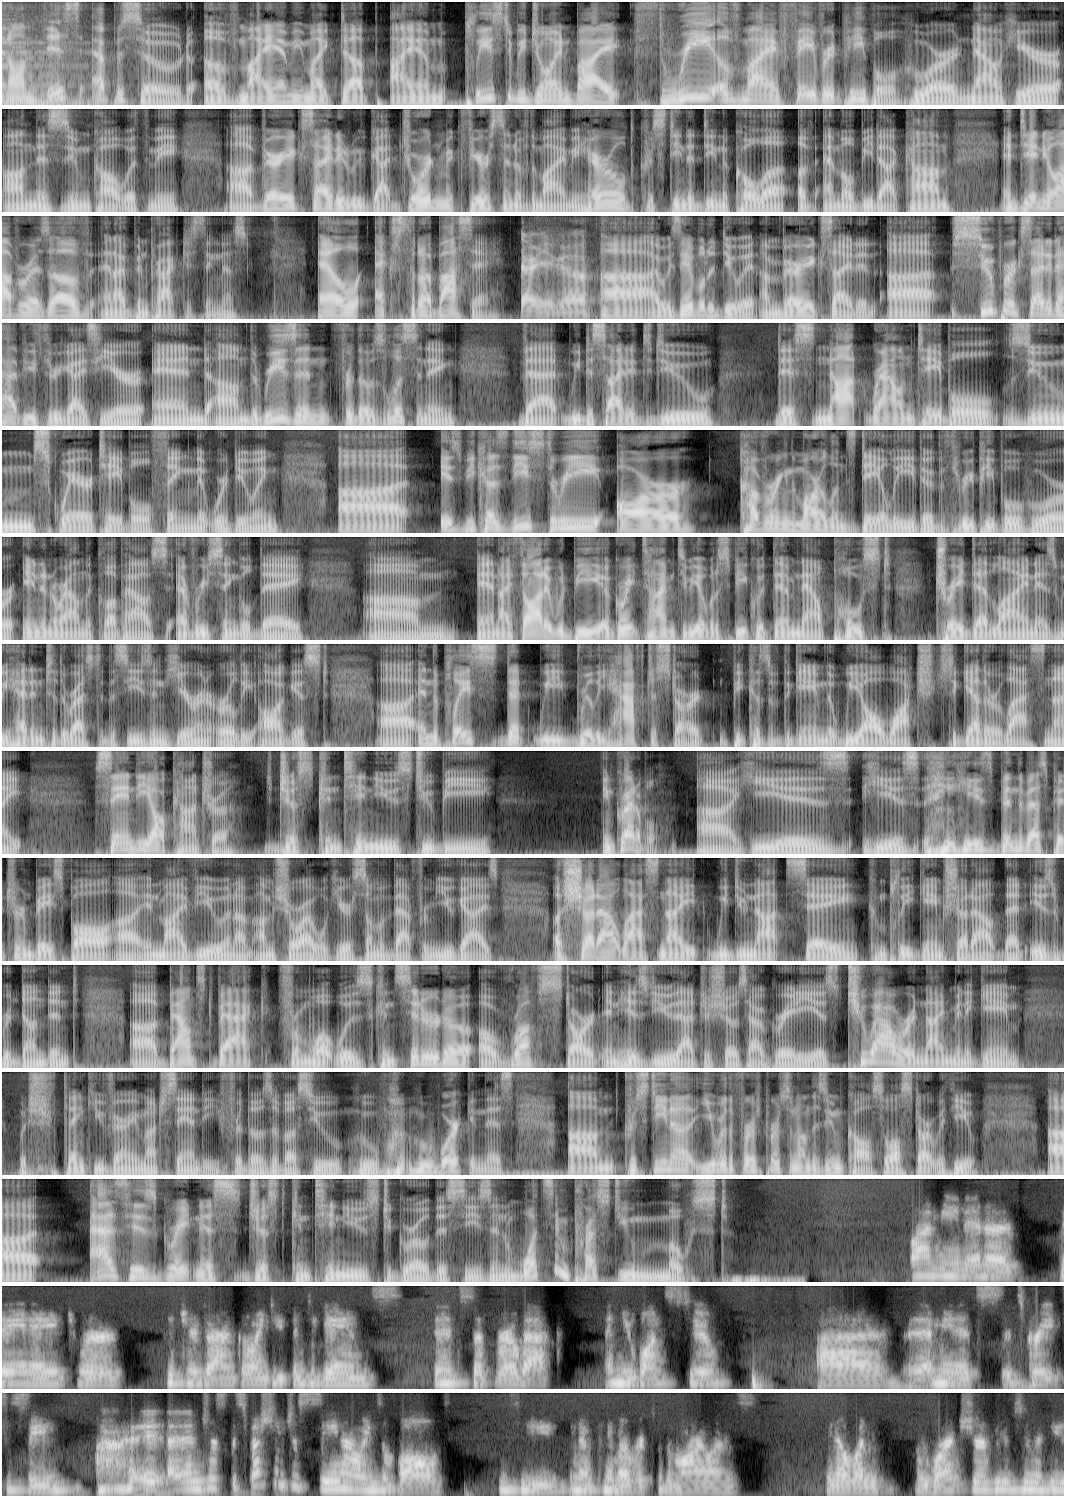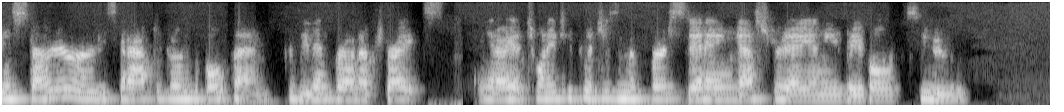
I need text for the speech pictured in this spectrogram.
And on this episode of Miami Mic'd Up, I am pleased to be joined by three of my favorite people who are now here on this Zoom call with me. Uh, very excited. We've got Jordan McPherson of the Miami Herald, Christina De Nicola of MLB.com, and Daniel Alvarez of, and I've been practicing this, El Extra Base. There you go. Uh, I was able to do it. I'm very excited. Uh, super excited to have you three guys here. And um, the reason for those listening that we decided to do this not round table Zoom square table thing that we're doing uh, is because these three are covering the Marlins daily. They're the three people who are in and around the clubhouse every single day. Um, and I thought it would be a great time to be able to speak with them now post trade deadline as we head into the rest of the season here in early August. Uh, and the place that we really have to start because of the game that we all watched together last night, Sandy Alcantara just continues to be incredible. Uh, he is he is he's been the best pitcher in baseball uh, in my view, and I'm, I'm, sure I will hear some of that from you guys. A shutout last night. We do not say complete game shutout. That is redundant. Uh, bounced back from what was considered a, a rough start in his view. That just shows how great he is. Two hour and nine minute game which thank you very much, Sandy, for those of us who who who work in this. Um, Christina, you were the first person on the Zoom call, so I'll start with you. Uh, as his greatness just continues to grow this season, what's impressed you most? I mean, in a day and age where pitchers aren't going deep into games, it's a throwback, and he wants to. Uh, I mean, it's it's great to see, it, and just especially just seeing how he's evolved since he you know came over to the Marlins. You know, when we weren't sure if he was going to be a starter or he's going to have to go to the bullpen because he didn't throw enough strikes you know, he had 22 pitches in the first inning yesterday, and he's able to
